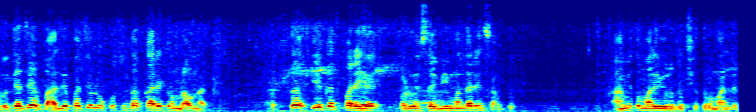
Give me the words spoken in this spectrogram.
मग त्याचे भाजपाचे लोक सुद्धा कार्यक्रम लावणार. फक्त एकच पर्याय फडणवीस साहेब इमानदारीने सांगतो. आम्ही तुम्हाला विरोधक क्षेत्र मानले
